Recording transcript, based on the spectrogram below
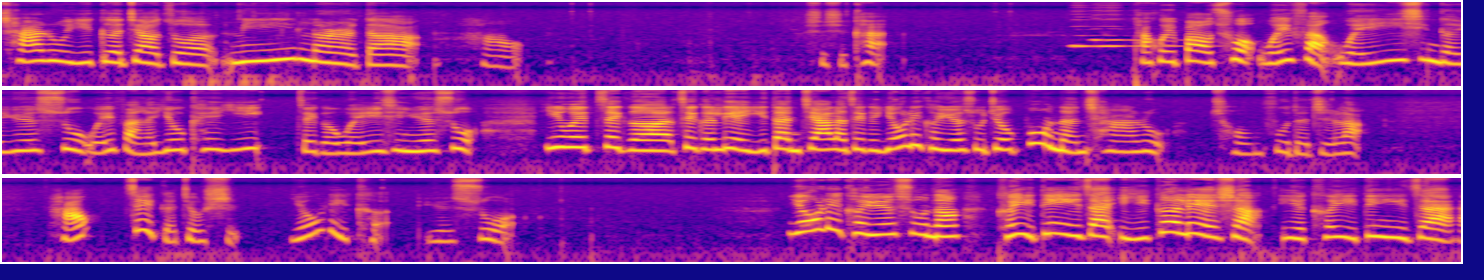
插入一个叫做 Miller 的，好，试试看，它会报错，违反唯一性的约束，违反了 UK 这个唯一性约束。因为这个这个列一旦加了这个尤里克约束，就不能插入重复的值了。好，这个就是尤里克约束。尤里克约束呢，可以定义在一个列上，也可以定义在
